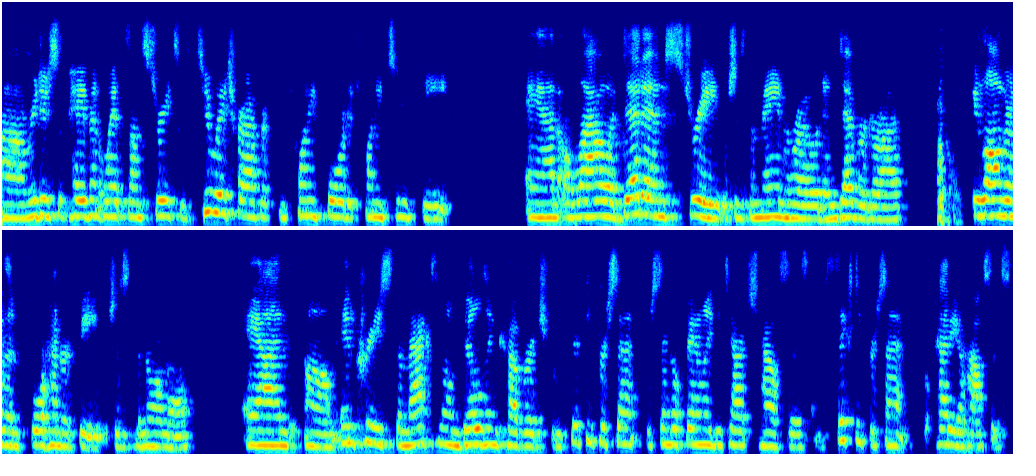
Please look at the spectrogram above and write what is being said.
uh, reduce the pavement widths on streets with two-way traffic from 24 to 22 feet, and allow a dead-end street, which is the main road, Endeavor Drive, be longer than 400 feet, which is the normal, and um, increase the maximum building coverage from 50% for single-family detached houses and 60% for patio houses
